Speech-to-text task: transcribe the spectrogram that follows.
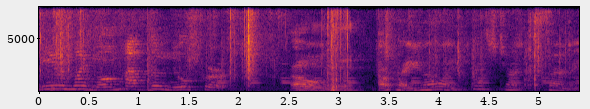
Me and my mom have the new purse. oh, Mm. okay. You know what? You can't just turn, turn me.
